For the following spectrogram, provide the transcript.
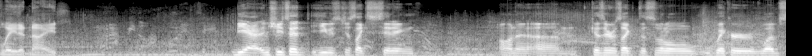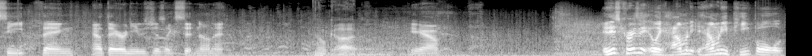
late at night. Yeah, and she said he was just like sitting on a um because there was like this little wicker love seat thing out there, and he was just like sitting on it. Oh god. Yeah. It is crazy, like how many how many people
